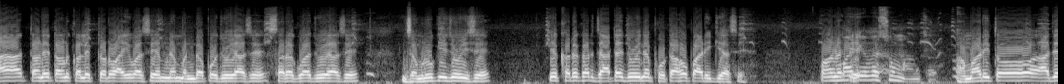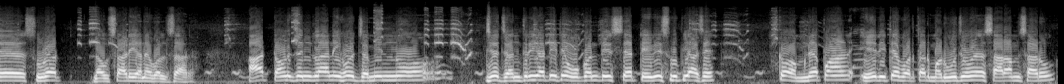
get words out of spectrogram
આ ત્રણે ત્રણ કલેક્ટરો આવ્યા છે એમને મંડપો જોયા છે સરગવા જોયા છે જમરૂકી જોઈ છે એ ખરેખર જાતે જોઈને ફોટાઓ પાડી ગયા છે. પણ શું માંગ છે? અમારી તો આજે સુરત નવસારી અને વલસાડ. આ ત્રણ જિલ્લાની હો જમીનનો જે જંત્રી હતી તે ઓગણત્રીસ છે, ત્રેવીસ રૂપિયા છે. તો અમને પણ એ રીતે વળતર મળવું જોઈએ, સારામાં સારું.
